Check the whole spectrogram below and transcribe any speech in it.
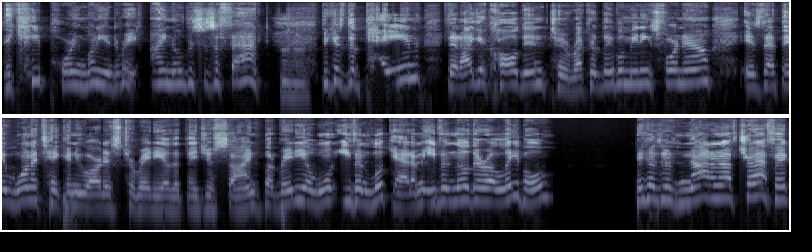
They keep pouring money into radio. I know this is a fact mm-hmm. because the pain that I get called into record label meetings for now is that they want to take a new artist to radio that they just signed, but radio won't even look at them, even though they're a label because there's not enough traffic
